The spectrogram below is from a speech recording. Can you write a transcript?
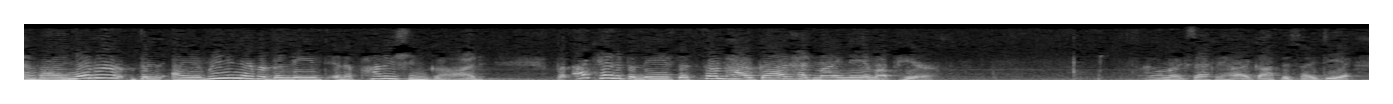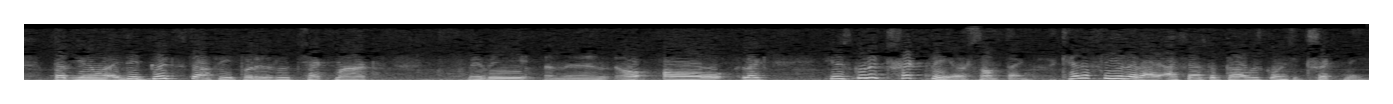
And while I never, I really never believed in a punishing God, but I kind of believed that somehow God had my name up here. I don't know exactly how I got this idea, but you know, I did good stuff. He put a little check mark, maybe, and then oh, oh like he was going to trick me or something. I kind of feel that I, I felt that God was going to trick me.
